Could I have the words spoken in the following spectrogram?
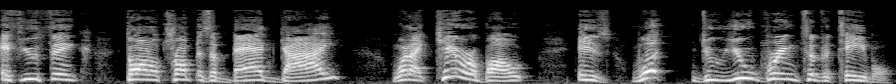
if you think Donald Trump is a bad guy. What I care about is what do you bring to the table?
